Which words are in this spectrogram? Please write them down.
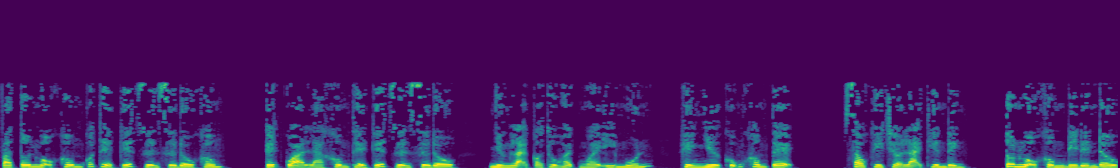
và tôn ngộ không có thể kết duyên sư đồ không. Kết quả là không thể kết duyên sư đồ, nhưng lại có thu hoạch ngoài ý muốn, hình như cũng không tệ. Sau khi trở lại thiên đình, tôn ngộ không đi đến đâu,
